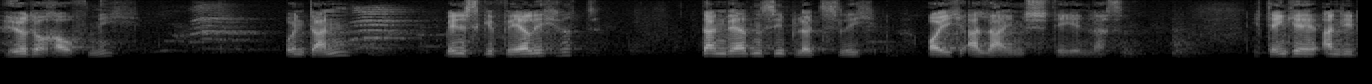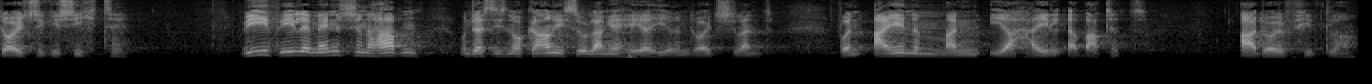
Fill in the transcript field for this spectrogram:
hör doch auf mich. Und dann, wenn es gefährlich wird, dann werden sie plötzlich euch allein stehen lassen. Ich denke an die deutsche Geschichte. Wie viele Menschen haben und das ist noch gar nicht so lange her hier in Deutschland, von einem Mann ihr Heil erwartet, Adolf Hitler.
